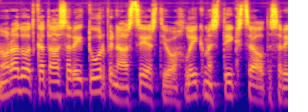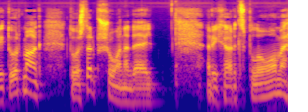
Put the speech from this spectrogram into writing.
norādot, ka tās arī turpinās ciest, jo likmes tiks celtas arī turpmāk, tostarp šonadēļ. Rihards Plome,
